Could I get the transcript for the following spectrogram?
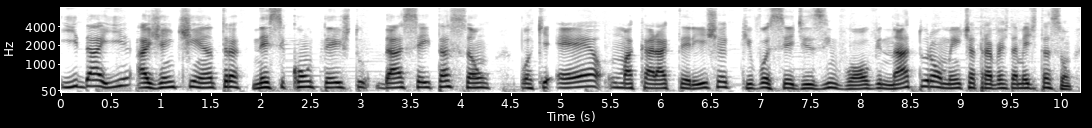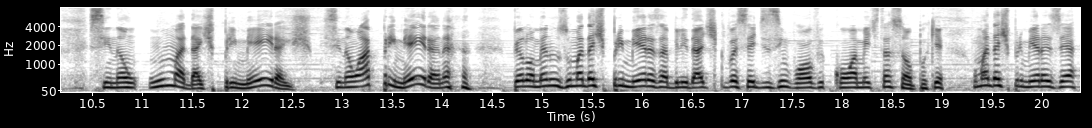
e daí a gente entra nesse contexto da aceitação porque é uma característica que você desenvolve naturalmente através da meditação. Se não uma das primeiras, se não a primeira, né? Pelo menos uma das primeiras habilidades que você desenvolve com a meditação, porque uma das primeiras é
